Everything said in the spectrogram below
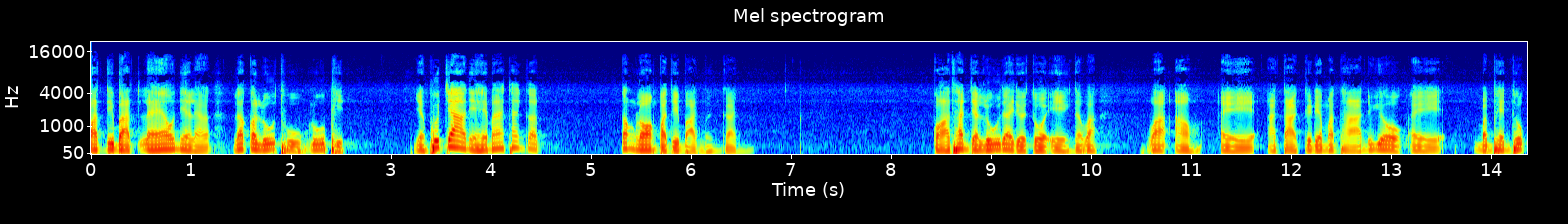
ปฏิบัติแล้วเนี่ยแหละแล้วก็รู้ถูกรู้ผิด อย่างพระเจ้าเนี่ยเห็นไหมท่านก็ต้องลองปฏิบัติเหมือนกัน กว่าท่านจะรู้ได้โดยตัวเองนะว่าว่าเอา้าไออัตตากิริยมัฐานุโยกไอบำเพ็ญทุกข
